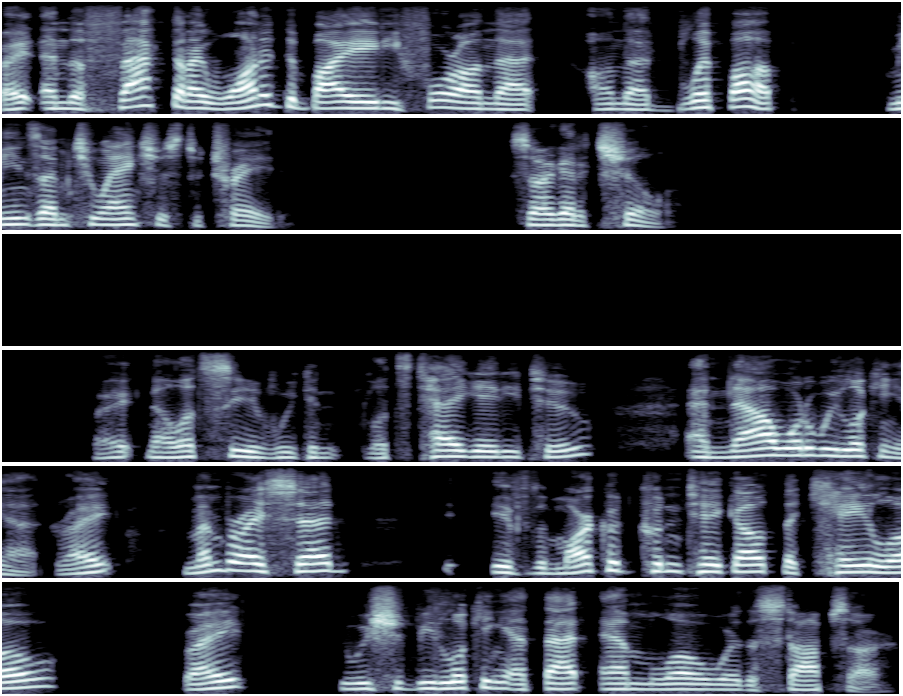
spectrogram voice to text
Right. And the fact that I wanted to buy 84 on that on that blip up means I'm too anxious to trade. So I got to chill. Right. Now let's see if we can let's tag 82. And now what are we looking at? Right. Remember I said if the market couldn't take out the K low, right? We should be looking at that M low where the stops are,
